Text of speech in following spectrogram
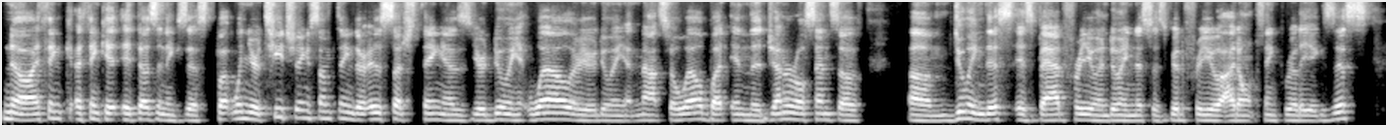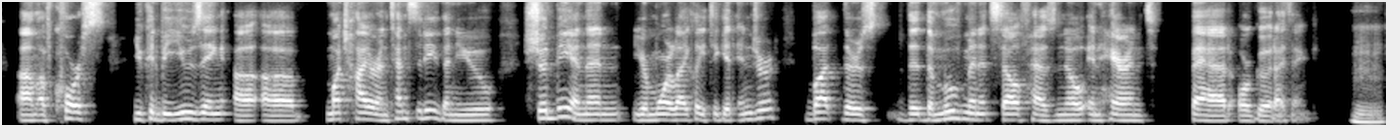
No, I think I think it, it doesn't exist. But when you're teaching something, there is such thing as you're doing it well or you're doing it not so well. But in the general sense of um, doing this is bad for you and doing this is good for you, I don't think really exists. Um, of course, you could be using a, a much higher intensity than you should be, and then you're more likely to get injured. But there's the the movement itself has no inherent bad or good. I think. Mm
